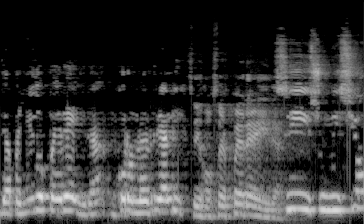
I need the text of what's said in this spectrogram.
de apellido Pereira, un coronel realista. Sí, José Pereira. Sí, su misión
